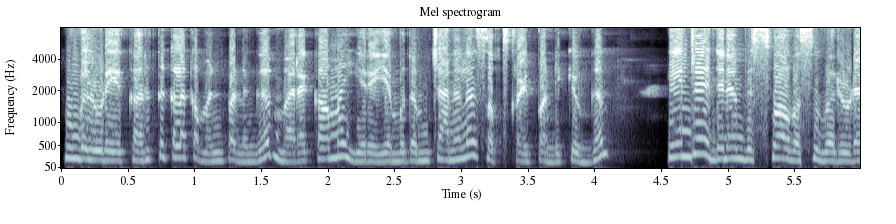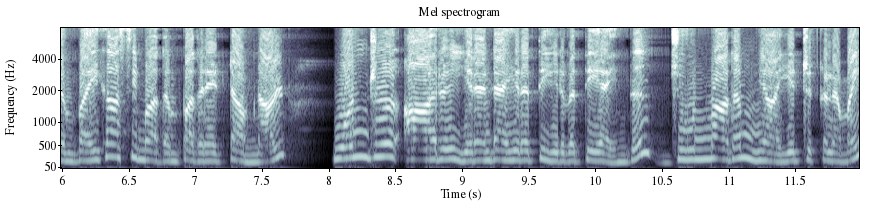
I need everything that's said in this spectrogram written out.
உங்களுடைய கருத்துக்களை கமெண்ட் பண்ணுங்க. மறக்காம இறையமுதம் சேனலை சப்ஸ்கிரைப் பண்ணிக்கோங்க. இன்றைய தினம் விஸ்வாவசு வருடம் வைகாசி மாதம் பதினெட்டாம் நாள் ஒன்று ஆறு இரண்டாயிரத்தி இருபத்தி ஐந்து ஜூன் மாதம் ஞாயிற்றுக்கிழமை.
